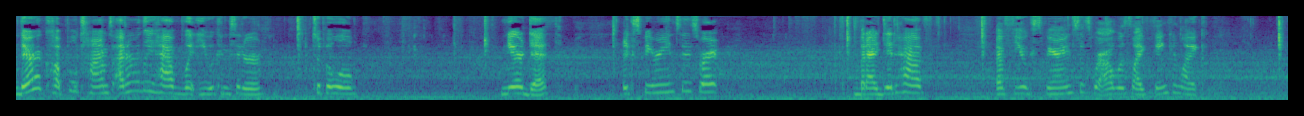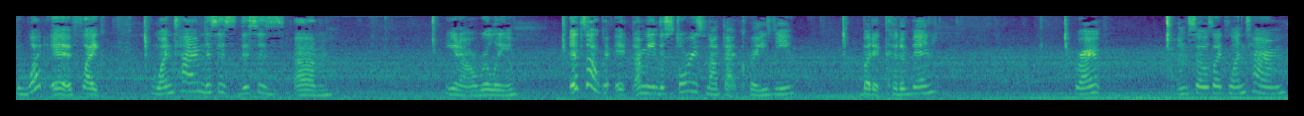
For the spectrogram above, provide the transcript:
There are a couple times i don't really have what you would consider typical near death experiences, right? But I did have a few experiences where I was like thinking like what if like one time this is this is um you know really it's okay it, i mean the story's not that crazy but it could have been right and so it was like one time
